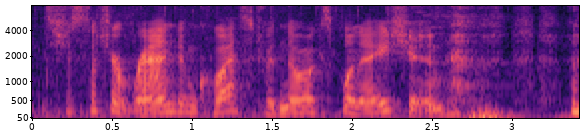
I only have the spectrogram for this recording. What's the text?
It's just such a random quest with no explanation. He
